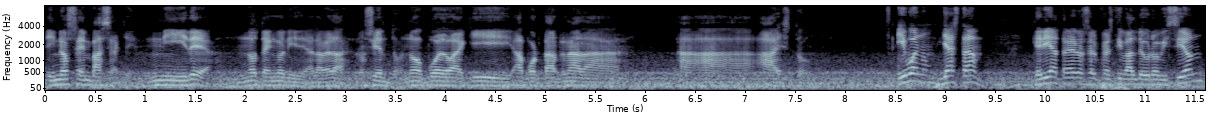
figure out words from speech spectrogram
Y no sé en base a qué. Ni idea. No tengo ni idea, la verdad. Lo siento. No puedo aquí aportar nada a, esto. Y bueno, ya está. Quería traeros el Festival de Eurovisión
